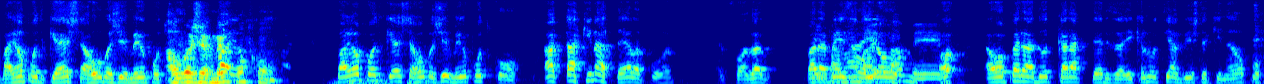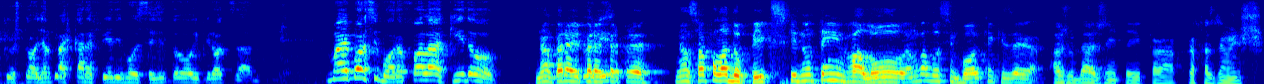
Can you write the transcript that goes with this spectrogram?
Baiãopodcast.gmail.com. Arroba gmail.com. Baiãopodcast.gmail.com. Ah, tá aqui na tela, porra. É foda. Parabéns tá aí ao, tá vendo. ao, ao operador de caracteres aí, que eu não tinha visto aqui, não, porque eu estou olhando para a cara feia de vocês e estou hipnotizado. Mas bora-se embora. Falar aqui do. Não, peraí, peraí, peraí, peraí. Não, só falar do Pix, que não tem valor, é um valor simbólico. Quem quiser ajudar a gente aí para fazer uns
